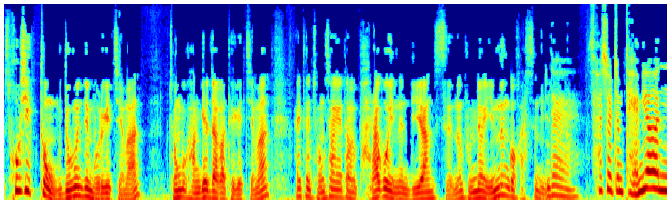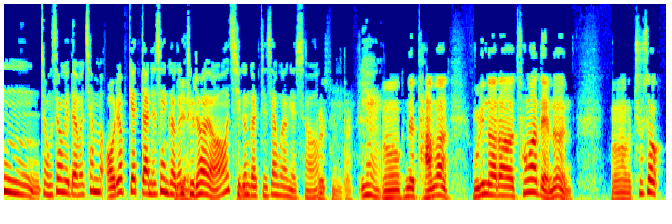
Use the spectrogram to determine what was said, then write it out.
소식통 누군지는 모르겠지만 정부 관계자가 되겠지만 하여튼 정상회담을 바라고 있는 뉘앙스는 분명히 있는 것 같습니다. 네. 사실 좀 대면 정상회담은 참 어렵겠다는 생각은 예. 들어요. 지금 음. 같은 상황에서. 그렇습니다. 예. 어 근데 다만 우리나라 청와대는 어, 추석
